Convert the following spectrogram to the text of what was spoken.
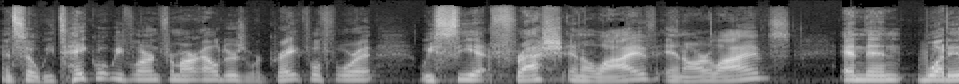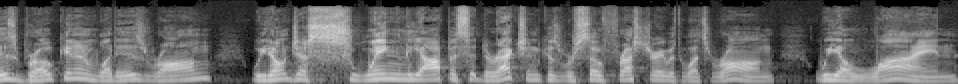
And so we take what we've learned from our elders, we're grateful for it, we see it fresh and alive in our lives. And then what is broken and what is wrong, we don't just swing the opposite direction because we're so frustrated with what's wrong. We align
